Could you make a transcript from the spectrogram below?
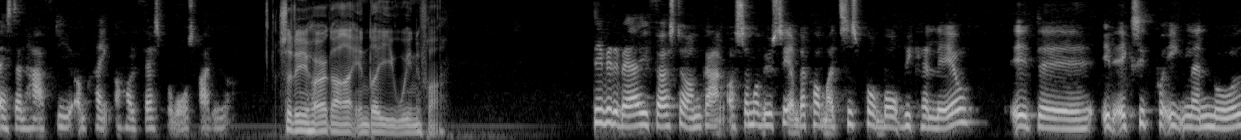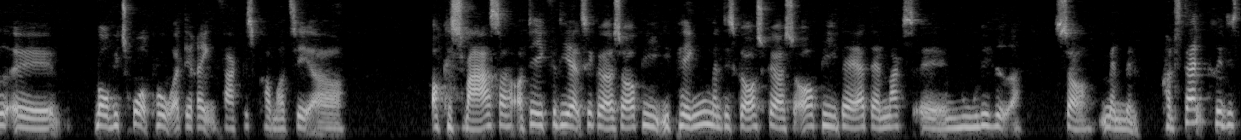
er standhaftige omkring at holde fast på vores rettigheder. Så det er i højere grad at ændre EU indefra? Det vil det være i første omgang, og så må vi jo se, om der kommer et tidspunkt, hvor vi kan lave et, øh, et exit på en eller anden måde, øh, hvor vi tror på, at det rent faktisk kommer til at, at kan svare sig. Og det er ikke fordi alt skal gøres op i, i penge, men det skal også gøres op i, hvad er Danmarks øh, muligheder. Så, men, men konstant kritisk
